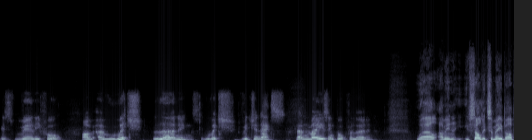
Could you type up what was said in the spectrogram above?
is really full of uh, rich learnings, rich vignettes. An amazing book for learning. Well, I mean, you've sold it to me, Bob,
